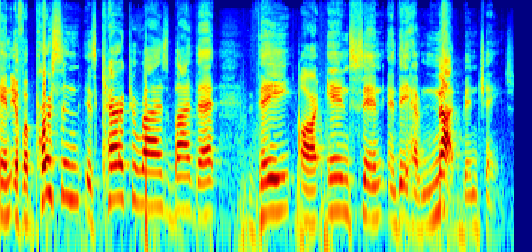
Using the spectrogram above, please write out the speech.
And if a person is characterized by that, they are in sin and they have not been changed.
